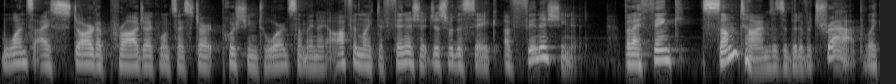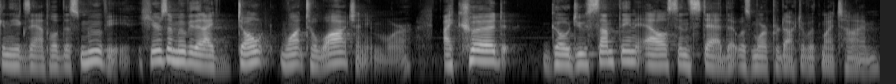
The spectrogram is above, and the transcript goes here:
Once I start a project, once I start pushing towards something, I often like to finish it just for the sake of finishing it. But I think sometimes it's a bit of a trap, like in the example of this movie. Here's a movie that I don't want to watch anymore. I could go do something else instead that was more productive with my time.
